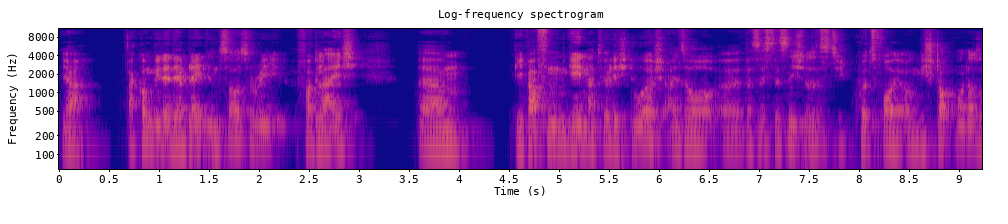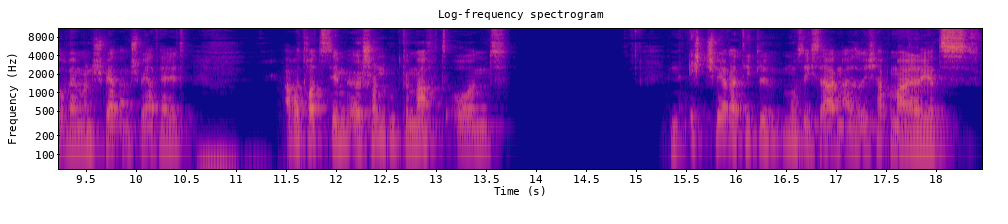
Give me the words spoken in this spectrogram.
ja, da kommt wieder der Blade and Sorcery Vergleich. Ähm, die Waffen gehen natürlich durch, also äh, das ist jetzt nicht so, dass die kurz vorher irgendwie stoppen oder so, wenn man Schwert an Schwert hält. Aber trotzdem äh, schon gut gemacht und ein echt schwerer Titel, muss ich sagen. Also ich habe mal jetzt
